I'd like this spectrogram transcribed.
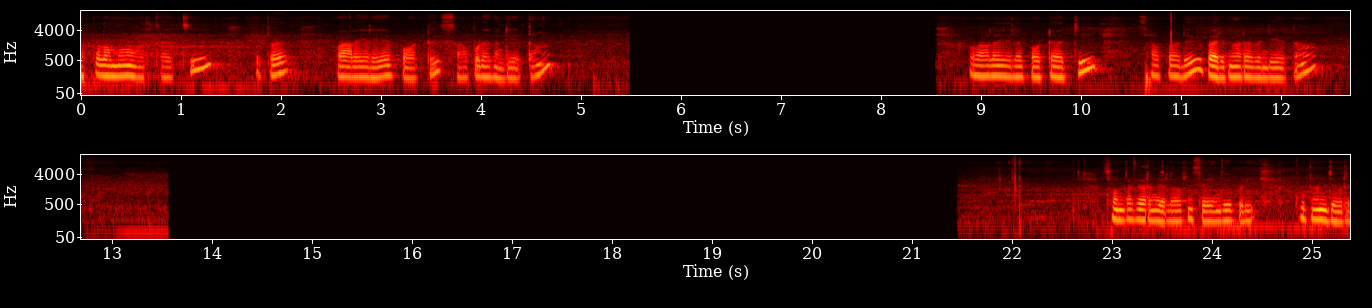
அப்பளமும் வறுத்தாச்சு. இப்போ வாழை இலையை போட்டு சாப்பிட வேண்டியது தான் வாழை இலை போட்டாச்சு. சாப்பாடு பரிமாற வேண்டியது தான் சொந்தக்காரங்க எல்லோரும் சேர்ந்து இப்படி கூட்டாஞ்சோறு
